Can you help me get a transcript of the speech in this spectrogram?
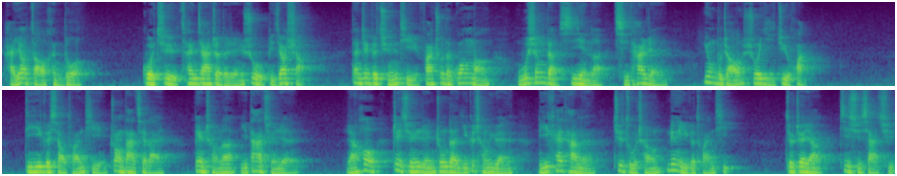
还要早很多。过去参加者的人数比较少，但这个群体发出的光芒无声地吸引了其他人，用不着说一句话。第一个小团体壮大起来，变成了一大群人，然后这群人中的一个成员离开他们，去组成另一个团体，就这样继续下去，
